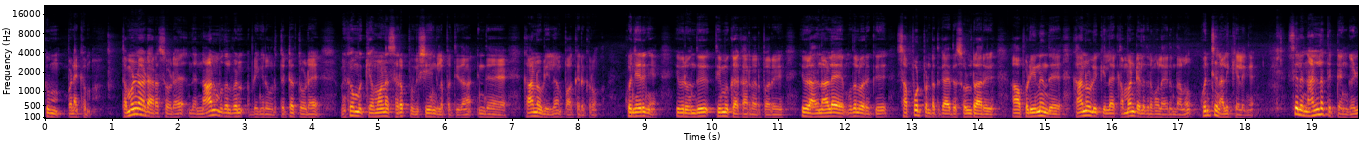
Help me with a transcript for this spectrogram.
அனைவருக்கும் வணக்கம். தமிழ்நாடு அரசோட இந்த நான் முதல்வன் அப்படிங்கிற ஒரு திட்டத்தோட மிக முக்கியமான சிறப்பு விஷயங்களை பற்றி தான் இந்த காணொலியில் பார்க்க இருக்கிறோம். கொஞ்சம் இருங்க. இவர் வந்து திமுக காரனாக இருப்பார். இவர் அதனால் முதல்வருக்கு சப்போர்ட் பண்ணுறதுக்காக இதை சொல்கிறாரு அப்படின்னு இந்த காணொலிக்கில் கமெண்ட் எழுதுகிறவங்களா இருந்தாலும் கொஞ்சம் நாளைக்கு கேளுங்க. சில நல்ல திட்டங்கள்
